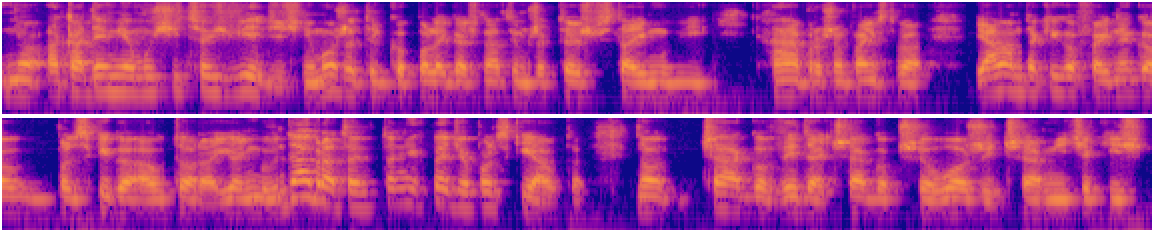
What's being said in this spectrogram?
no, akademia musi coś wiedzieć. Nie może tylko polegać na tym, że ktoś wstaje i mówi: Ha, proszę Państwa, ja mam takiego fajnego polskiego autora. I oni mówią: Dobra, to, to niech będzie polski autor. No, trzeba go wydać, trzeba go przełożyć, trzeba mieć jakieś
